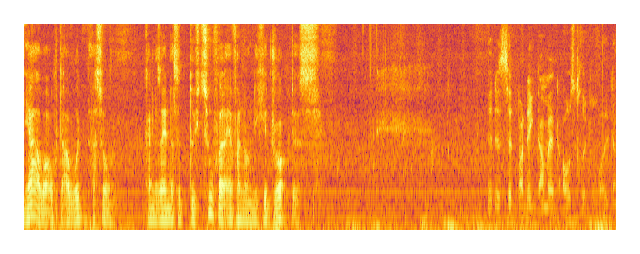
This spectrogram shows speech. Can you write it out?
Ja, aber auch da wurde... Achso, kann es sein, dass es durch Zufall einfach noch nicht gedroppt ist. Das ist das, was ich damit ausdrücken wollte.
